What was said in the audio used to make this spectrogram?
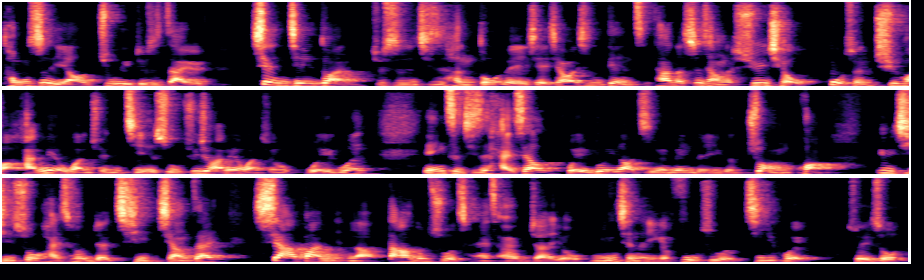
同时也要注意，就是在于现阶段，就是其实很多的一些消费性电子，它的市场的需求库存去化还没有完全结束，需求还没有完全回温，因此其实还是要回归到基本面的一个状况。预期说还是会比较倾向在下半年啦，大多数的产业才会比较有明显的一个复苏的机会。所以说，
